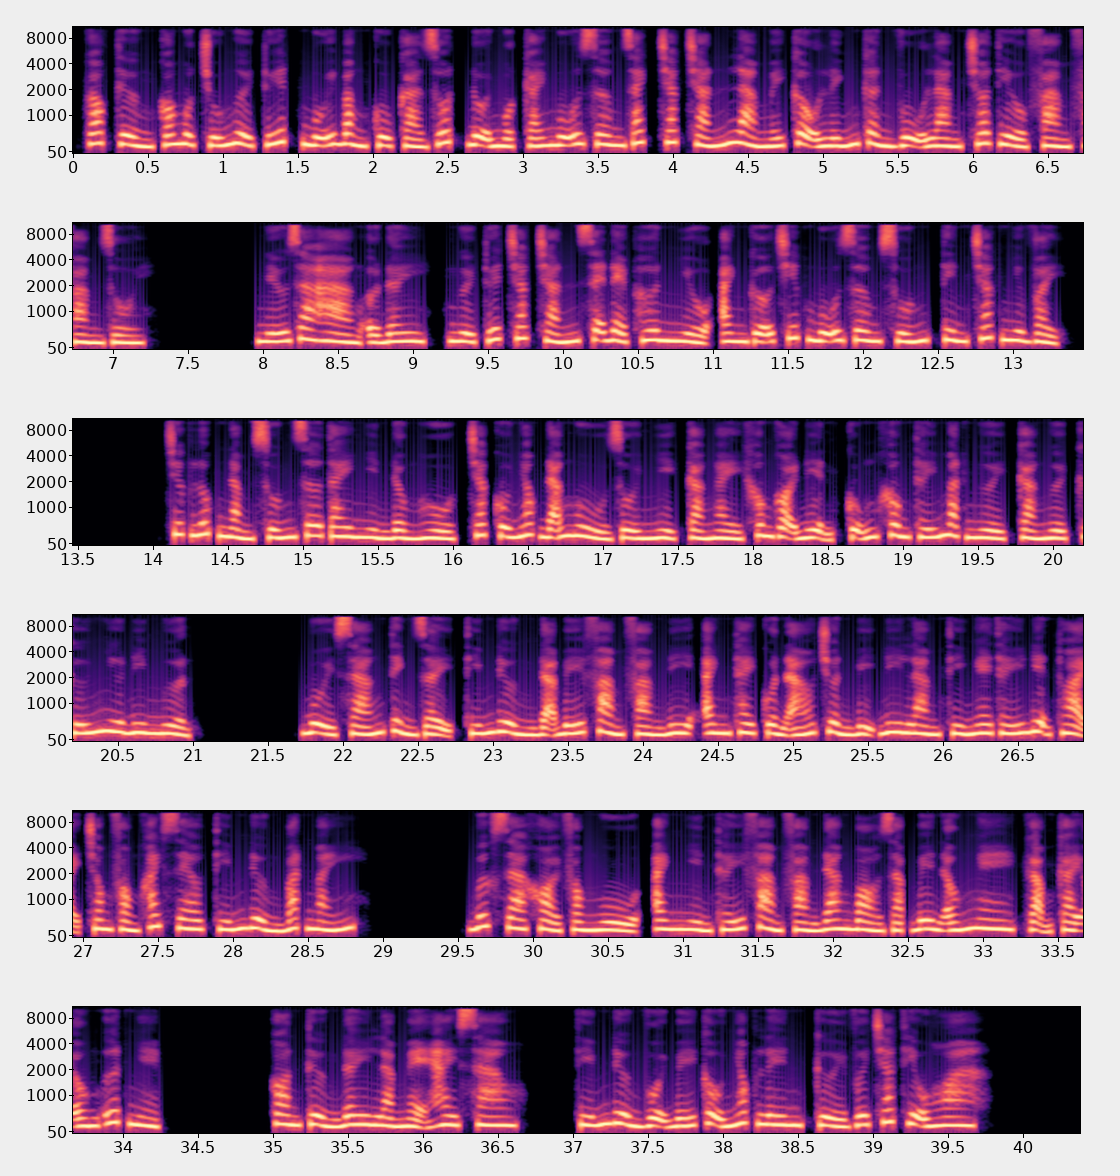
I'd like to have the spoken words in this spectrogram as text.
Góc tường có một chú người tuyết mũi bằng củ cà rốt đội một cái mũ rơm rách chắc chắn là mấy cậu lính cần vụ làm cho tiểu phàm phàm rồi. Nếu ra hàng ở đây, người tuyết chắc chắn sẽ đẹp hơn nhiều anh gỡ chiếc mũ rơm xuống tin chắc như vậy. Trước lúc nằm xuống giơ tay nhìn đồng hồ, chắc cô nhóc đã ngủ rồi nhỉ cả ngày không gọi điện cũng không thấy mặt người, cả người cứ như đi mượn. Buổi sáng tỉnh dậy, thím đường đã bế phàm phàm đi, anh thay quần áo chuẩn bị đi làm thì nghe thấy điện thoại trong phòng khách reo thím đường bắt máy. Bước ra khỏi phòng ngủ, anh nhìn thấy phàm phàm đang bò dạp bên ống nghe, gặm cái ống ướt nhẹp. Con tưởng đây là mẹ hay sao? Thím đường vội bế cậu nhóc lên, cười với chắc thiệu hoa.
